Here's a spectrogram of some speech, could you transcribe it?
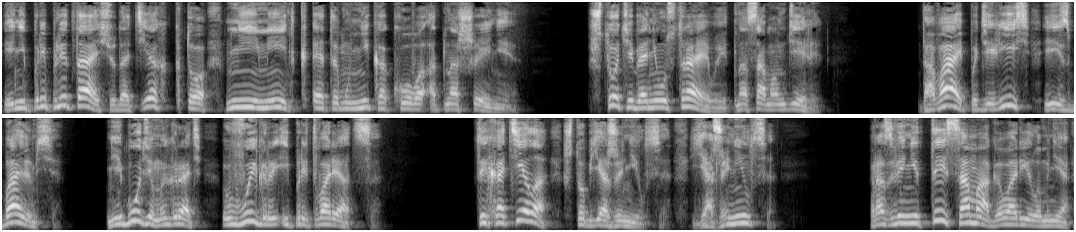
и не приплетай сюда тех, кто не имеет к этому никакого отношения. Что тебя не устраивает на самом деле? Давай, поделись и избавимся. Не будем играть в игры и притворяться. Ты хотела, чтобы я женился? Я женился. Разве не ты сама говорила мне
